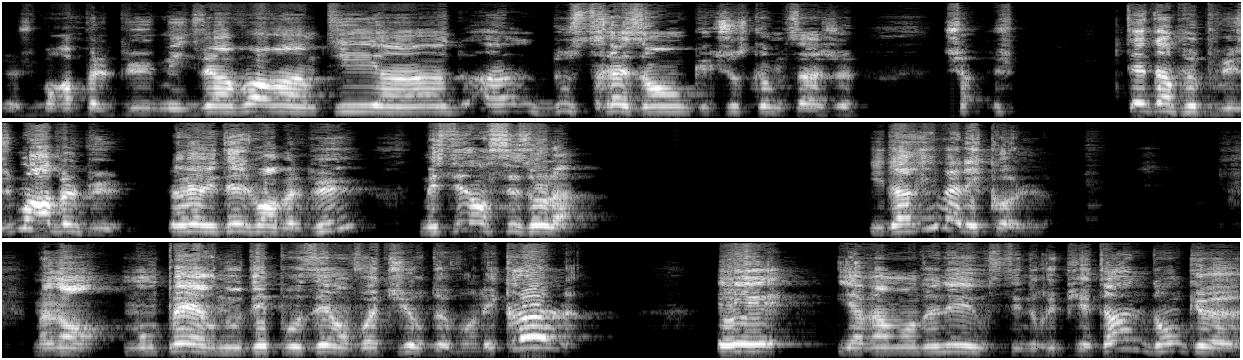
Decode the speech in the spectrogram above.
je me rappelle plus, mais il devait avoir un petit un, 12-13 ans, quelque chose comme ça. Je, peut-être un peu plus, je me rappelle plus. La vérité, je me rappelle plus. mais c'était dans ces eaux-là. Il arrive à l'école. Maintenant, mon père nous déposait en voiture devant l'école, et il y avait un moment donné où c'était une rue piétonne, donc, euh,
